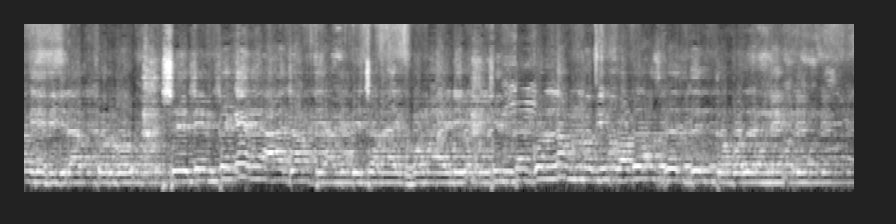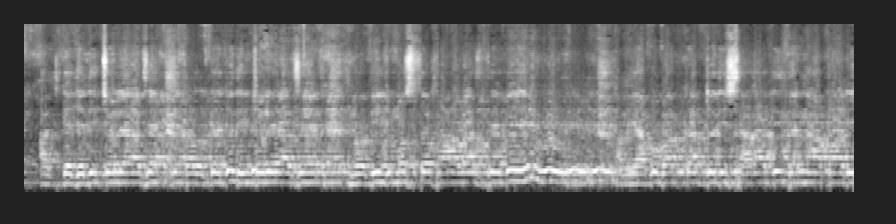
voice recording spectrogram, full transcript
আমি হিজরাত করব। সেই দিন থেকে আজ অব্দি আমি বিছানায় ঘুমাইনি। চিন্তা করলাম, নবী কবে দিন তো বলেননি। আজকে যদি চলে আসেন, কালকে যদি চলে আসেন নবী মুস্তফা আওয়াজ দেবে। আমি আবু বাক্কার যদি সারা দিতে না পারি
